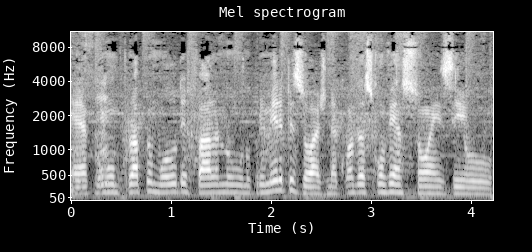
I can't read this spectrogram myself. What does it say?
É como o próprio Mulder fala no, no, primeiro episódio, né? Quando as convenções e o,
